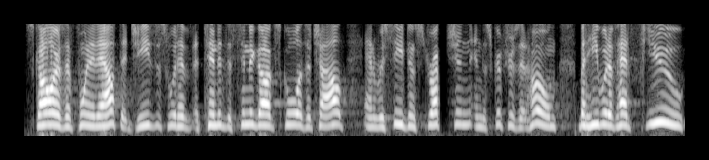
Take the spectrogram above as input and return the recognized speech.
Scholars have pointed out that Jesus would have attended the synagogue school as a child and received instruction in the scriptures at home, but he would have had few,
